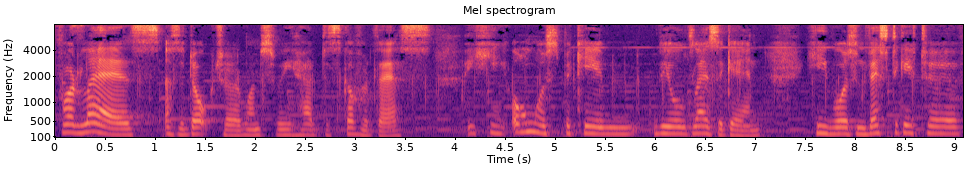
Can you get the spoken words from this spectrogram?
For Les, as a doctor, once we had discovered this, he almost became the old Les again. He was investigative,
